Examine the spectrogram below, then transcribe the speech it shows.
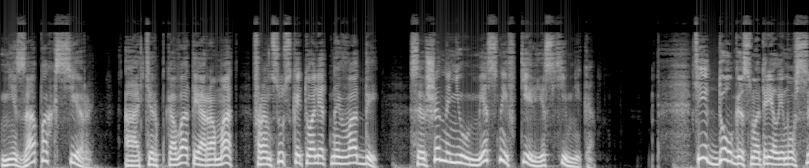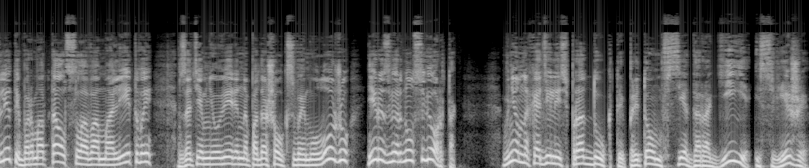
не запах серы, а терпковатый аромат французской туалетной воды, совершенно неуместной в келье схимника. Тит долго смотрел ему вслед и бормотал слова молитвы, затем неуверенно подошел к своему ложу и развернул сверток. В нем находились продукты, притом все дорогие и свежие.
